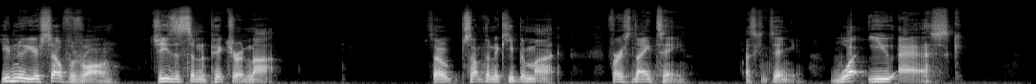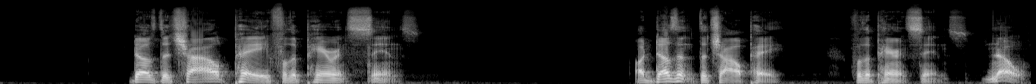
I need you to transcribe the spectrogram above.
you knew yourself was wrong? Jesus in the picture or not? So, something to keep in mind. Verse 19. Let's continue. What you ask, does the child pay for the parent's sins? Or doesn't the child pay for the parent's sins. No.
